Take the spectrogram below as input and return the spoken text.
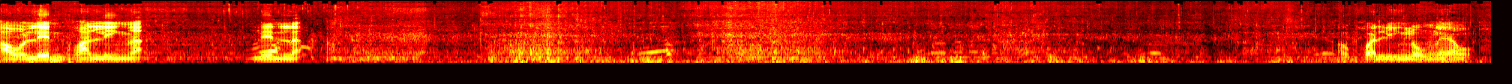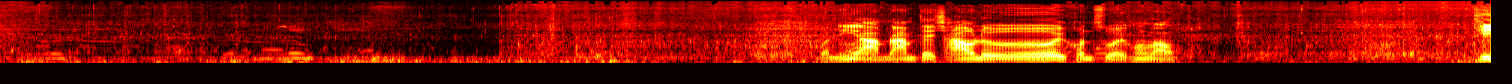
เอาเล่นควานลิงละ เล่นละเอาควานลิงลงแล้ว วันนี้อาบน้ำแต่เช้าเลย คนสวยของเรา ที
